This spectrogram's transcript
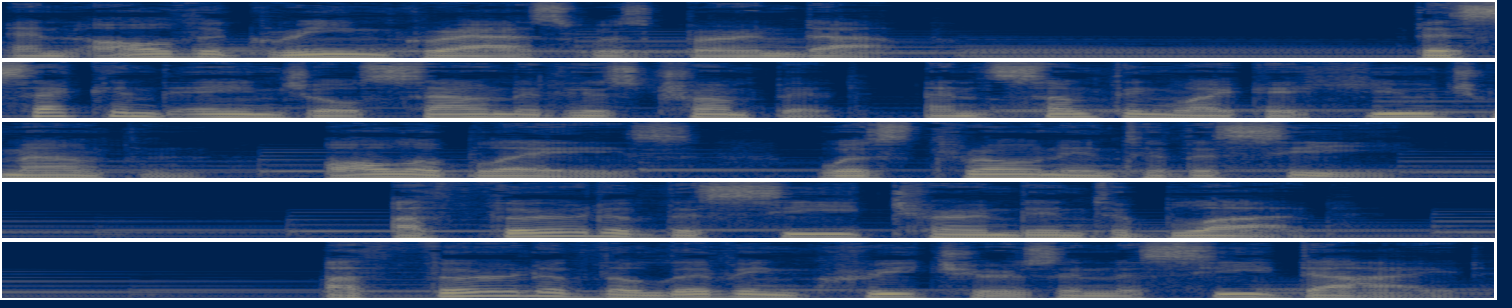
and all the green grass was burned up. The second angel sounded his trumpet, and something like a huge mountain, all ablaze, was thrown into the sea. A third of the sea turned into blood. A third of the living creatures in the sea died,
